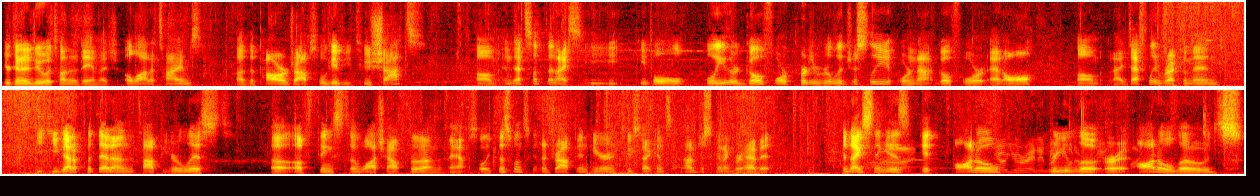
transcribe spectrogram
you're going to do a ton of damage. A lot of times, uh, the power drops will give you two shots, um, and that's something I see people will either go for pretty religiously or not go for at all. Um, and I definitely recommend you, you got to put that on the top of your list uh, of things to watch out for on the map. So like this one's going to drop in here in two seconds, and I'm just going to grab it. The nice thing is it auto reload or it auto loads.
